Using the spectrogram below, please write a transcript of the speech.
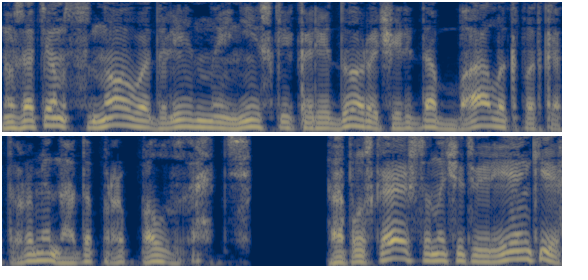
Но затем снова длинный низкий коридор и череда балок, под которыми надо проползать. Опускаешься на четвереньки,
